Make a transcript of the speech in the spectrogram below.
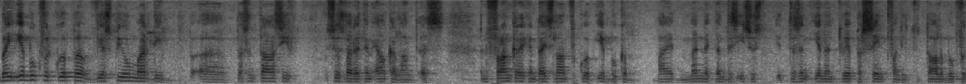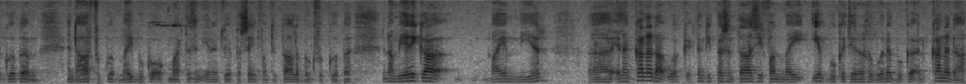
by e-boekverkope weerspieël maar die uh persentasie soos wat dit in elke land is. In Frankryk en Duitsland verkoop e-boeke baie min. Ek dink dis iets soos tussen 1 en 2% van die totale boekverkope en, en daar verkoop my boeke ook maar tussen 1 en 2% van totale boekverkope. In Amerika baie meer. Uh en in Kanada ook. Ek dink die persentasie van my e-boeke teenoor gewone boeke in Kanada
